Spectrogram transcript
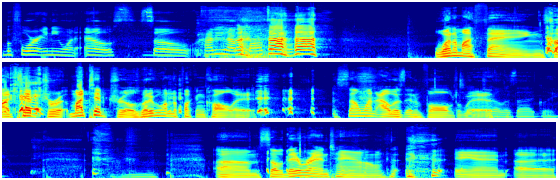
before anyone else. So how do you have multiple? One of my things, my tip, dri- my tip drills, whatever you want to fucking call it. Someone I was involved with. Drill is ugly. Um, so they were in town, and uh,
